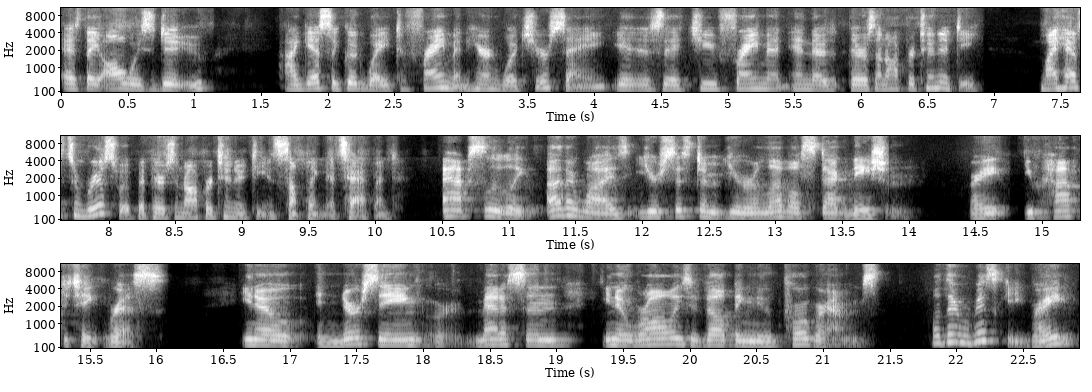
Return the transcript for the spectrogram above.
as they always do, I guess a good way to frame it, hearing what you're saying, is that you frame it and there, there's an opportunity. Might have some risk with, it, but there's an opportunity in something that's happened. Absolutely. Otherwise, your system, your level of stagnation, right? You have to take risks. You know, in nursing or medicine, you know, we're always developing new programs. Well, they're risky, right?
